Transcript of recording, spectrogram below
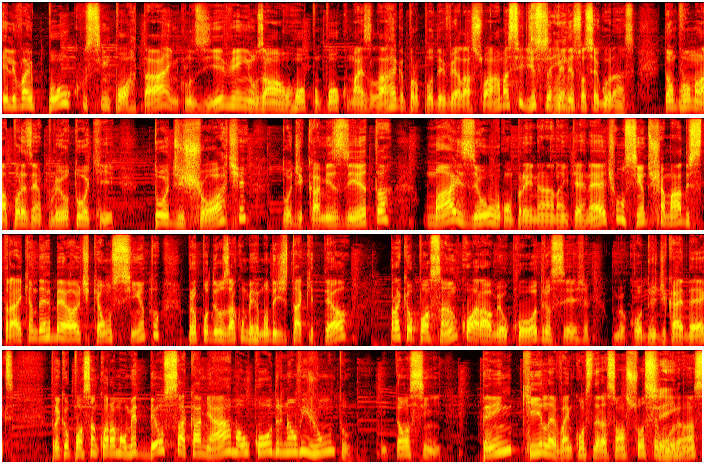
ele vai pouco se importar, inclusive, em usar uma roupa um pouco mais larga para poder velar sua arma, se disso Sim. depender da sua segurança. Então vamos lá, por exemplo, eu tô aqui, tô de short, tô de camiseta, mas eu comprei na, na internet um cinto chamado Strike Underbelt, que é um cinto para eu poder usar com bermuda de tactel, para que eu possa ancorar o meu coldre, ou seja, o meu coldre de Kydex, para que eu possa ancorar o momento de eu sacar minha arma, o coldre não vir junto. Então, assim, tem que levar em consideração a sua Sim.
